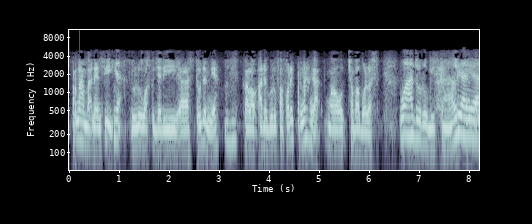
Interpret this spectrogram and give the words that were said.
Pernah Mbak Nancy, Ya. dulu waktu jadi uh, student ya, kalau ada guru favorit pernah nggak mau coba bolos? Waduh rugi sekali ya, ya.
